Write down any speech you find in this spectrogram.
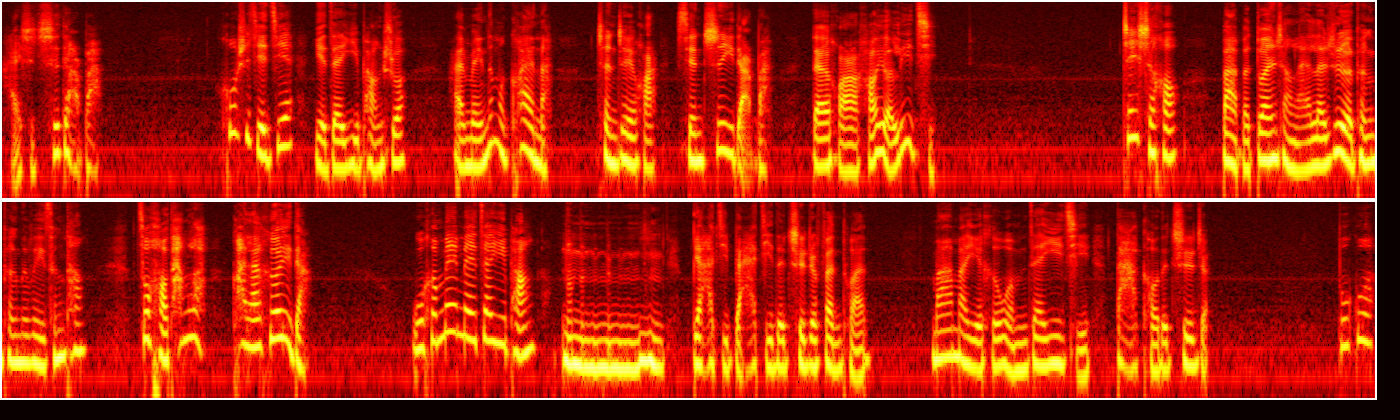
还是吃点吧。”护士姐姐也在一旁说：“还没那么快呢，趁这会儿先吃一点吧，待会儿好有力气。”这时候。爸爸端上来了热腾腾的味噌汤，做好汤了，快来喝一点。我和妹妹在一旁，嗯，吧唧吧唧的吃着饭团。妈妈也和我们在一起大口的吃着。不过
